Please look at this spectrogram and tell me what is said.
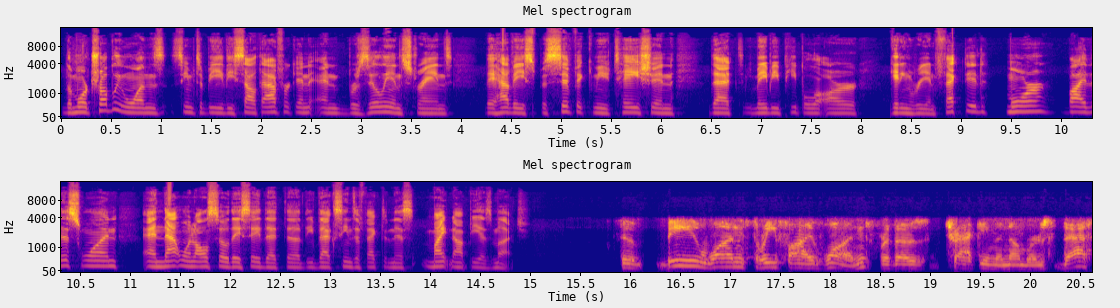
The more troubling ones seem to be the South African and Brazilian strains. They have a specific mutation that maybe people are getting reinfected more by this one. And that one also, they say that uh, the vaccine's effectiveness might not be as much. The B1351, for those tracking the numbers, that's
